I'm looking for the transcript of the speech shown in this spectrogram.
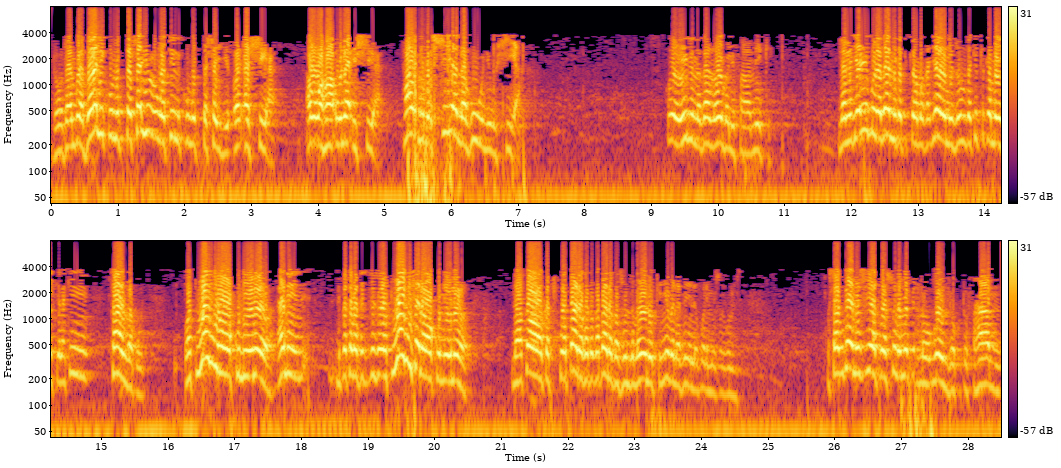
Ndio utaambiwa dhalikum tashayu wa ashia au haulai shia hao ni mashia na huu ni ushia. Kwa hili nadhani naomba lifahamike. Na nijaribu nadhani katika mwaka jana nilizungumza kitu kama hiki lakini tanga kule. Watu wengi hawakunielewa. Yaani nilipata matatizo watu wengi sana hawakunielewa na wakawa wakachukua pale wakatoka pale wakazungumza maneno kinyume na vile nilikuwa nimezungumza. Kwa sababu gani? Sisi watu wasuna wenyewe tuna ugonjwa wa kutofahamu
